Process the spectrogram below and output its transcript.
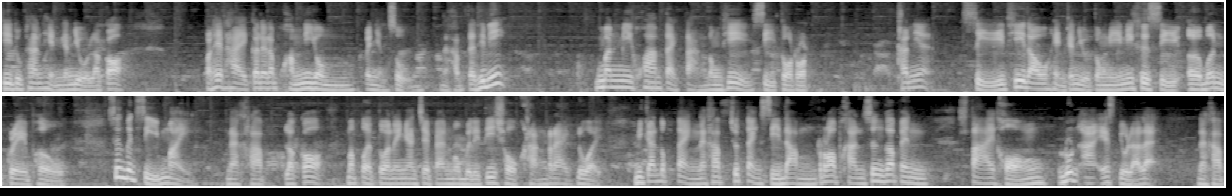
ที่ทุกท่านเห็นกันอยู่ แล้วก็ ประเทศไทยก็ได้รับความนิยมเป็นอย่างสูงนะครับ แต่ทีนี้มันมีความแตกต่างตรงที่สีตัวรถ คันนี้สีที่เราเห็นกันอยู่ตรงนี้นี่คือสี Urban Grey Pearl ซึ่งเป็นสีใหม่นะครับ แล้วก็มาเปิดตัวในงาน Japan Mobility Show ครั้งแรกด้วย มีการตกแต่งนะครับ ชุดแต่งสีดำรอบคัน ซึ่งก็เป็นสไตล์ของรุ่น RS อยู่แล้วแหละนะครับ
